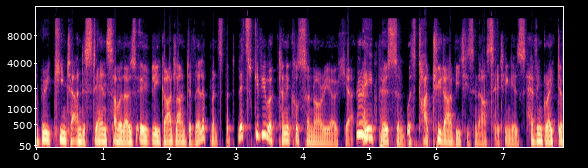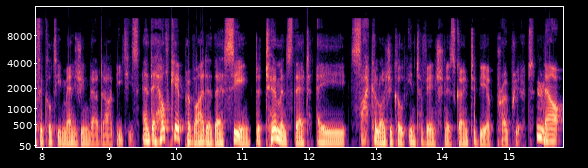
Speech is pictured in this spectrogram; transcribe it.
I'm very keen to understand some of those early guideline developments, but let's give you a clinical scenario here. Mm. A person with type 2 diabetes in our setting is having great difficulty managing their diabetes, and the healthcare provider they're seeing determines that a psychological intervention is going to be appropriate. Mm. Now,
